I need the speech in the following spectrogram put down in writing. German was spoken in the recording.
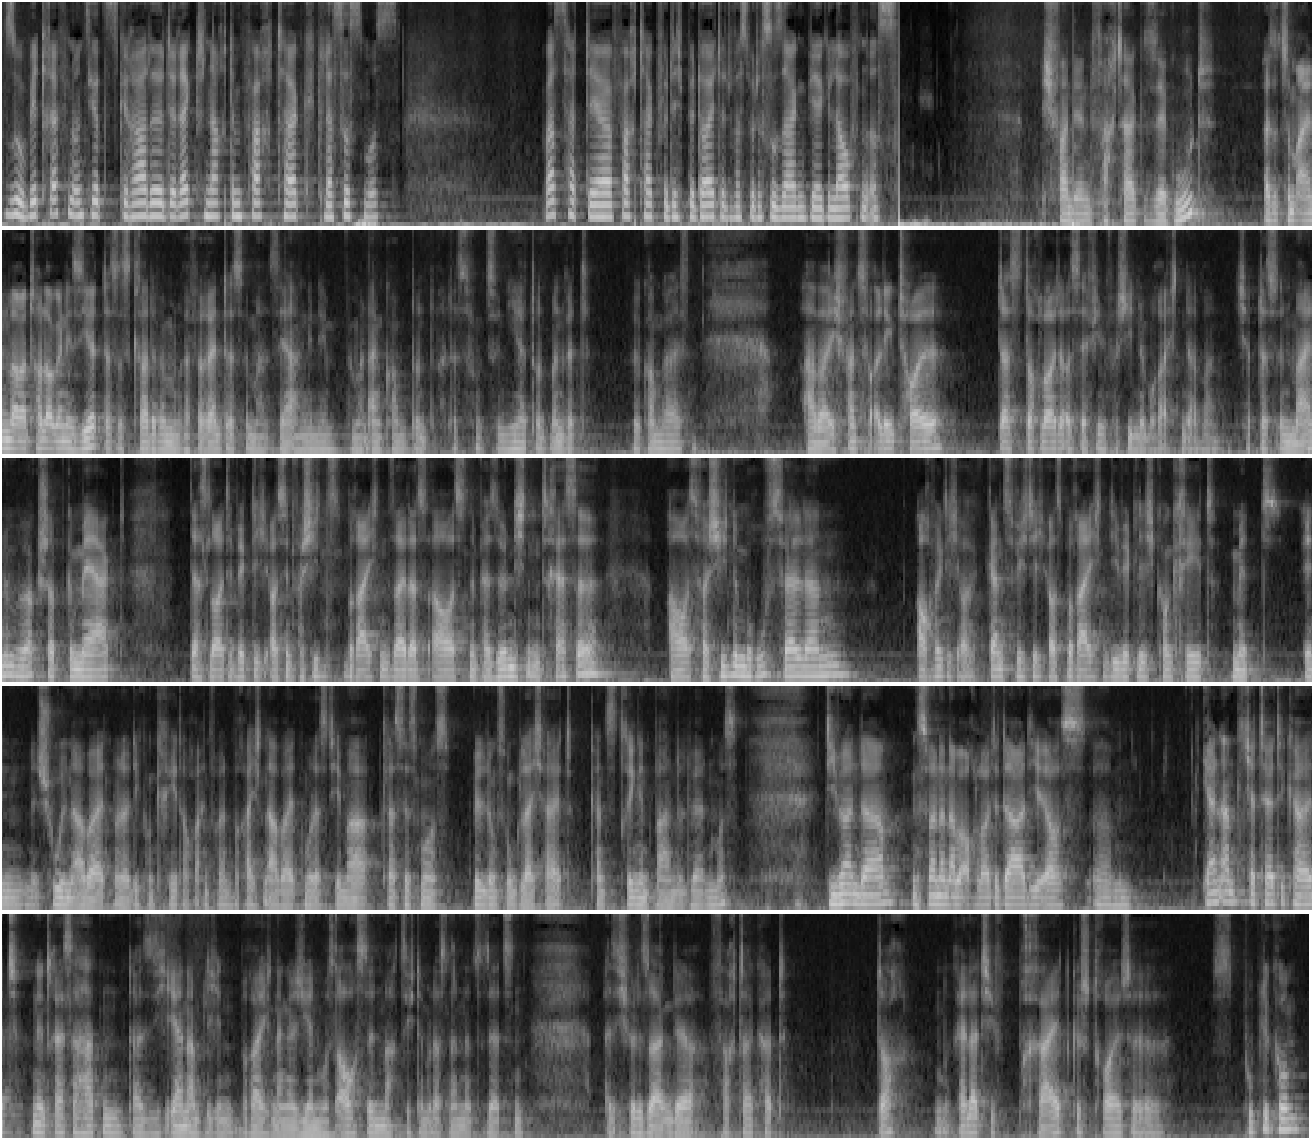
So, wir treffen uns jetzt gerade direkt nach dem Fachtag Klassismus. Was hat der Fachtag für dich bedeutet? Was würdest du sagen, wie er gelaufen ist? Ich fand den Fachtag sehr gut. Also zum einen war er toll organisiert. Das ist gerade, wenn man Referent ist, immer sehr angenehm, wenn man ankommt und alles funktioniert und man wird willkommen geheißen. Aber ich fand es vor allen Dingen toll, dass doch Leute aus sehr vielen verschiedenen Bereichen da waren. Ich habe das in meinem Workshop gemerkt, dass Leute wirklich aus den verschiedensten Bereichen, sei das aus einem persönlichen Interesse, aus verschiedenen Berufsfeldern, auch wirklich ganz wichtig aus Bereichen, die wirklich konkret mit in Schulen arbeiten oder die konkret auch einfach in Bereichen arbeiten, wo das Thema Klassismus, Bildungsungleichheit ganz dringend behandelt werden muss. Die waren da. Es waren dann aber auch Leute da, die aus ähm, ehrenamtlicher Tätigkeit ein Interesse hatten, da sie sich ehrenamtlich in Bereichen engagieren, wo es auch Sinn macht, sich damit auseinanderzusetzen. Also ich würde sagen, der Fachtag hat doch ein relativ breit gestreutes Publikum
